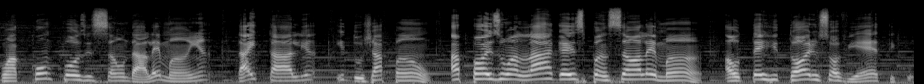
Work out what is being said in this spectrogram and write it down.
com a composição da Alemanha, da Itália e do Japão. Após uma larga expansão alemã ao território soviético,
